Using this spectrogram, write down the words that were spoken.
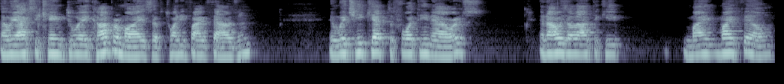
And we actually came to a compromise of 25000 in which he kept the 14 hours and I was allowed to keep my my film,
